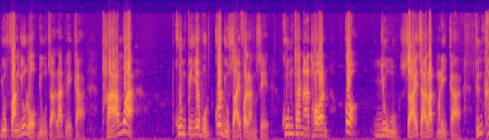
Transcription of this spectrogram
อยู่ฝั่งยุโรปอยู่สหรัฐอเมริกา ถามว่าคุณปิยบุตรก็อยู่สายฝรั่งเศส คุณธนาธรก็อยู่สายสหรัฐอเมริกา ถึงข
